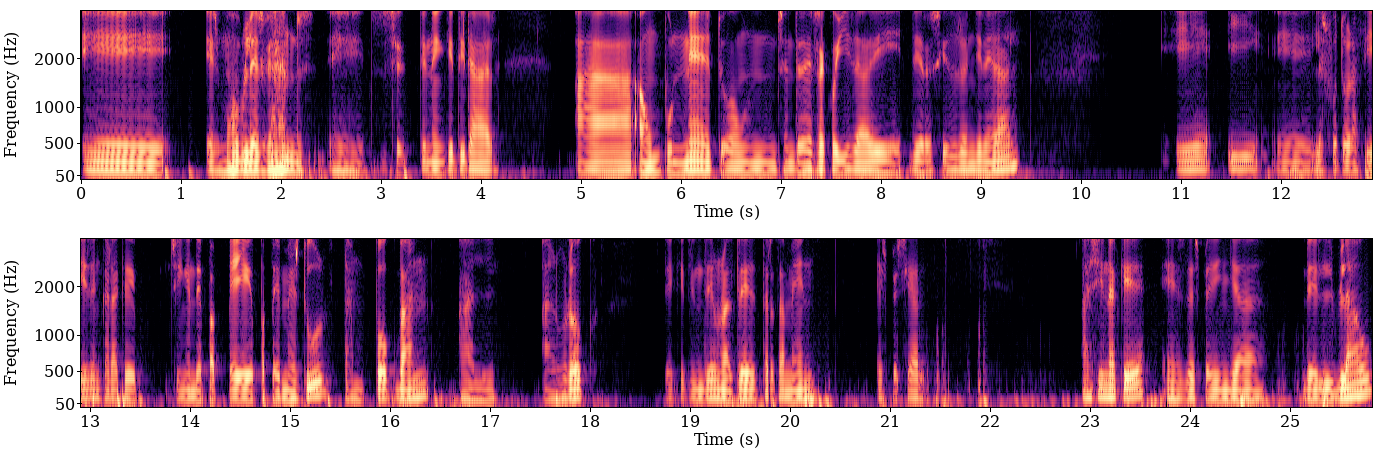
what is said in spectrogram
eh, els mobles grans eh, se tenen que tirar a, a un punt net o a un centre de recollida de, de residus en general. I, i eh, les fotografies encara que siguin de paper o paper més dur tampoc van al, al groc té que tindre un altre tractament especial. Així que ens despedim ja del blau,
